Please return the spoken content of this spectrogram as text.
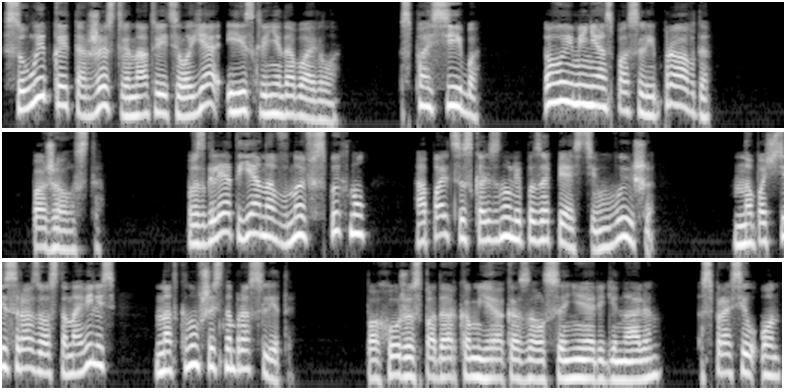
с улыбкой торжественно ответила я и искренне добавила. «Спасибо. Вы меня спасли, правда». «Пожалуйста». Взгляд Яна вновь вспыхнул, а пальцы скользнули по запястьям, выше, но почти сразу остановились, наткнувшись на браслеты. «Похоже, с подарком я оказался не оригинален», — спросил он.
